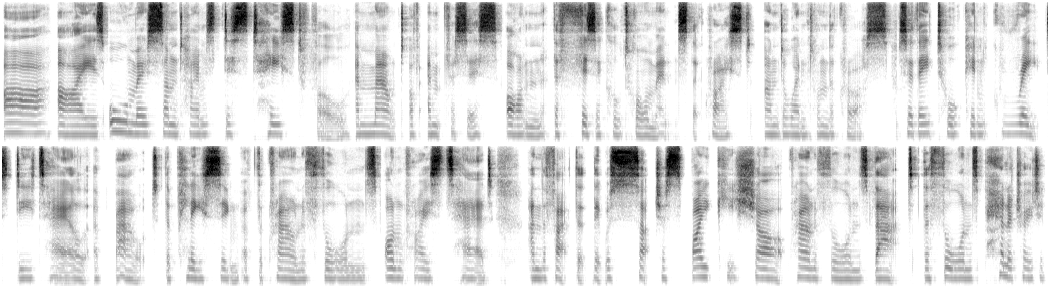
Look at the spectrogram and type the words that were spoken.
our eyes almost sometimes distasteful amount of emphasis on the physical torments that Christ underwent on the cross. So they talk in great detail about the placing of the crown of thorns on Christ's head and the fact that it was such a spiky, sharp crown of thorns that the thorns penetrated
